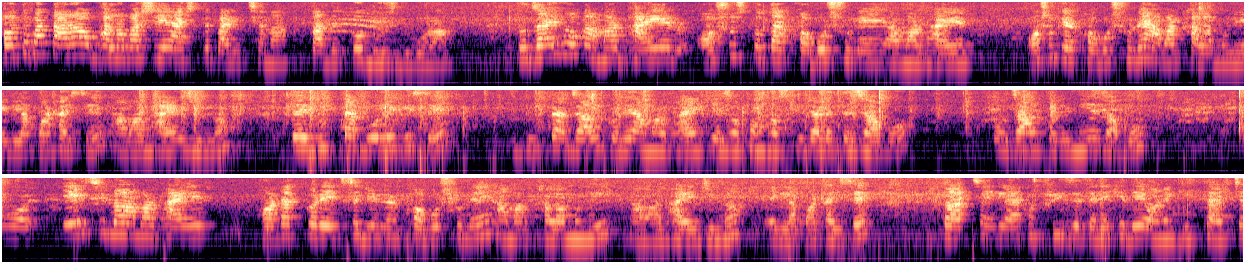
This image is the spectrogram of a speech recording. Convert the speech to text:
হয়তো বা তারাও ভালোবাসে, আসতে পারছে না, তাদেরকেও দোষ দিব না। তো যাই হোক, আমার ভাইয়ের অসুস্থতার খবর শুনে, আমার ভাইয়ের অসুখের খবর শুনে আমার খালামুনি এগুলা পাঠাইছে আমার ভাইয়ের জন্য। তো এই দুধটা গলে গেছে। দুধটা জাল করে আমার ভাইকে যখন হসপিটালেতে যাব, তো জাল করে নিয়ে যাব। তো এই ছিল আমার ভাইয়ের হঠাৎ করে অ্যাক্সিডেন্টের খবর শুনে আমার খালামুনি আমার ভাইয়ের জন্য এগুলা পাঠাইছে। তো আচ্ছা এগুলা এখন ফ্রিজেতে রেখে দিয়ে অনেক থেকে আসছে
